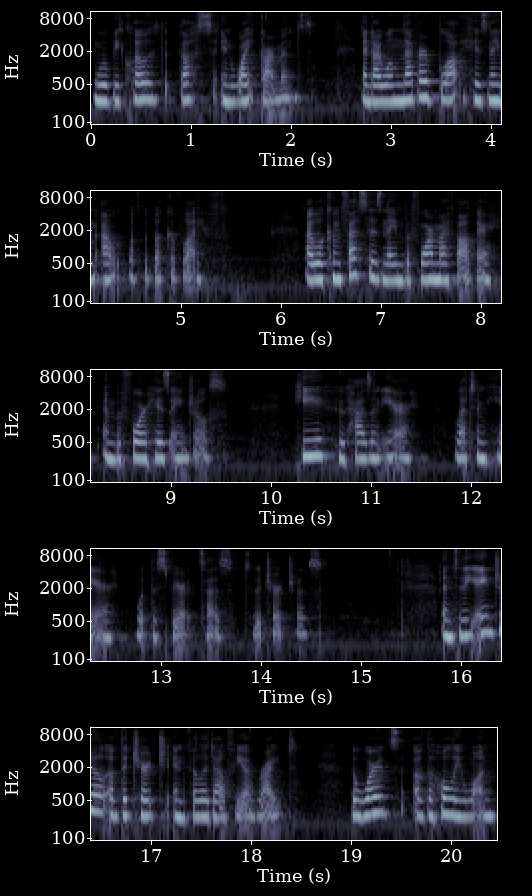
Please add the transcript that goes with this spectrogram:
will be clothed thus in white garments, and I will never blot his name out of the book of life. I will confess his name before my Father and before his angels. He who has an ear, let him hear what the Spirit says to the churches. And to the angel of the church in Philadelphia, write the words of the Holy One,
